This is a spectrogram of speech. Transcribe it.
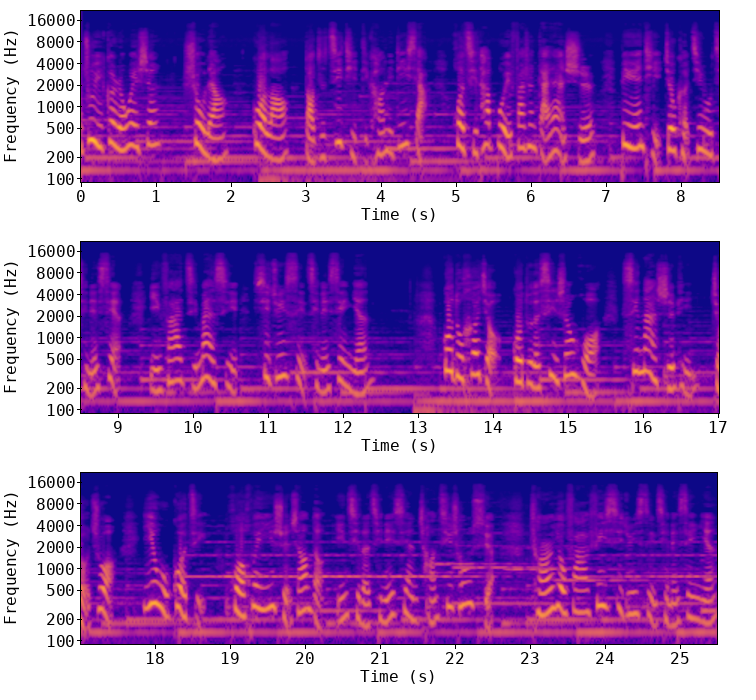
注意个人卫生、受凉、过劳，导致机体抵抗力低下。或其他部位发生感染时，病原体就可进入前列腺，引发急慢性细菌性前列腺炎。过度喝酒、过度的性生活、辛辣食品、久坐、衣物过紧或会阴损伤等引起的前列腺长期充血，从而诱发非细菌性前列腺炎，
